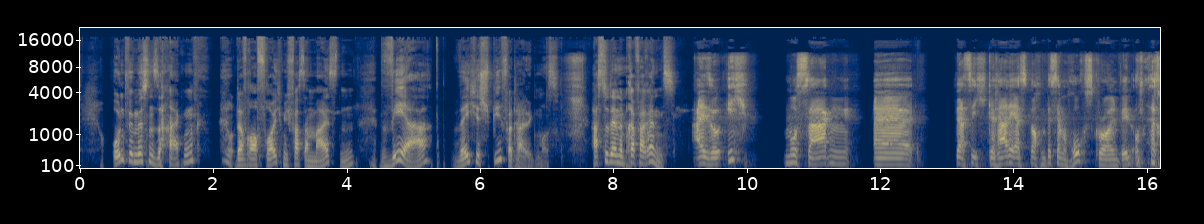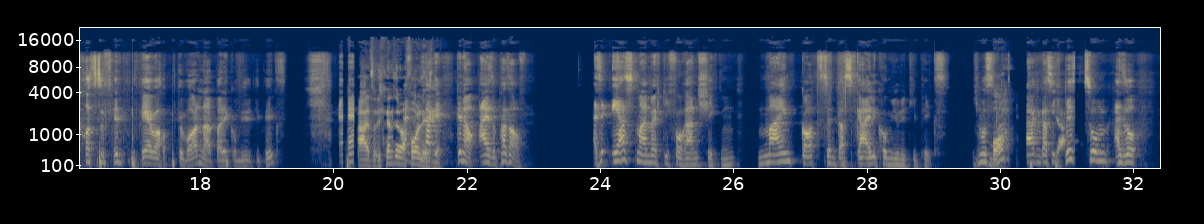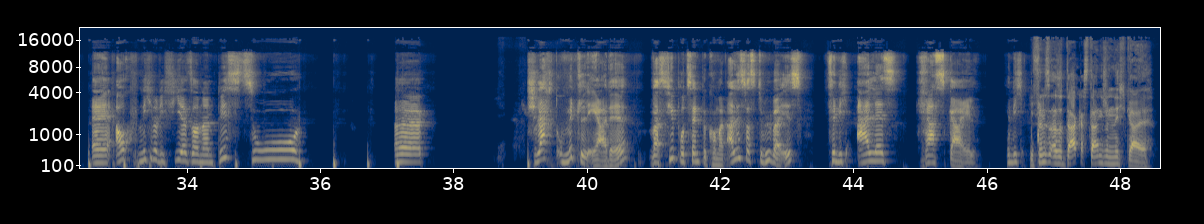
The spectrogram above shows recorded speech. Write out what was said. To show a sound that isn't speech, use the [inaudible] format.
Und wir müssen [laughs] sagen, und darauf freue ich mich fast am meisten, wer welches Spiel verteidigen muss. Hast du denn eine Präferenz? Also ich muss sagen, äh, dass ich gerade erst noch ein bisschen Hochscrollen bin, um [laughs] herauszufinden, wer überhaupt gewonnen hat bei den Community Picks. Also, ich kann es dir mal also, vorlesen. Sage, genau, also pass auf. Also erstmal möchte ich voranschicken, mein Gott, sind das geile Community Picks. Ich muss wirklich sagen, dass ich ja. bis zum, also äh, auch nicht nur die vier, sondern bis zu äh, Schlacht um Mittelerde, was vier Prozent bekommen hat, alles, was drüber ist, finde ich alles krass geil. Finde ich. Du findest also Darkest Dungeon nicht geil?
